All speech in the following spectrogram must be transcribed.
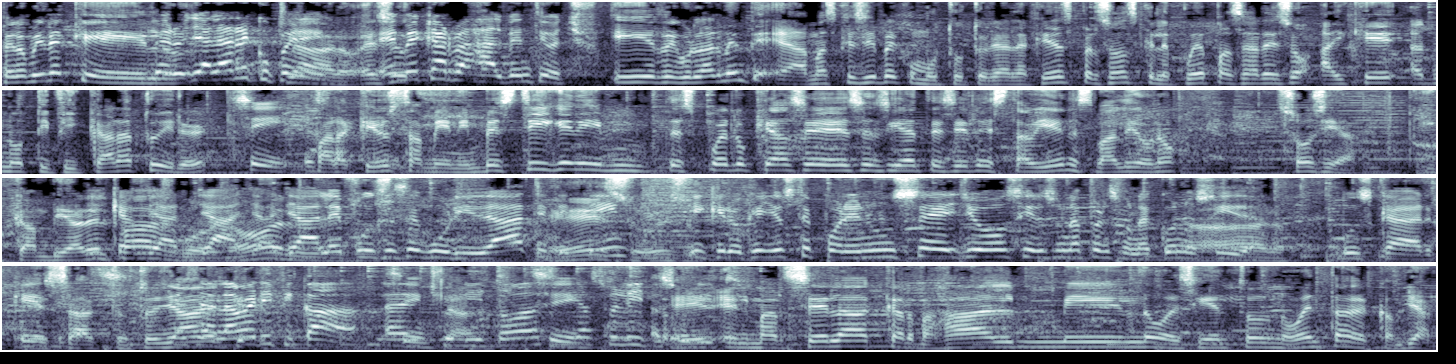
Pero mira que... lo- pero ya la recuperé. Claro, eso- M. Carvajal 28. Y regularmente, además que sirve como tutorial, a aquellas personas que le puede pasar eso, hay que notificar a Twitter Sí, para que ellos también investiguen y después lo que hace es sencillamente decir, está bien, es válido o no, socia, y cambiar el cambiar, password, ya, ¿no? ya, ya El- le puse seguridad y, Eso, eso. y creo que ellos te ponen un sello si eres una persona conocida. Claro. Buscar que Exacto, entonces ya... sea la que- verificada, la Sí, chulito claro. así Sí, azulito. azul. el, el Marcela Carvajal 1990 de cambiar.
